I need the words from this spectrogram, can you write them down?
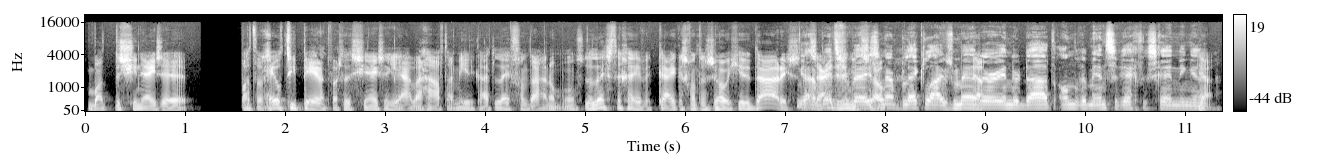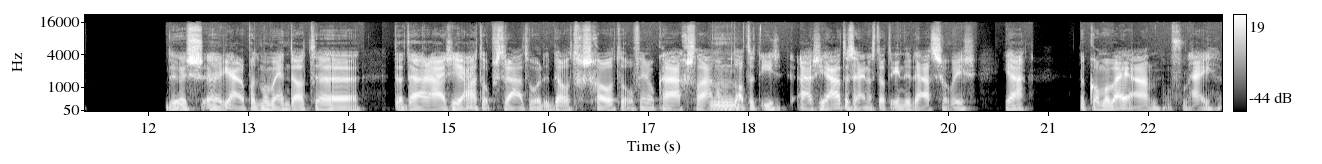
wat de Chinezen, wat wel heel typerend was, de Chinezen, ja, waar haalt Amerika het lef vandaan om ons de les te geven? Kijk eens wat een zootje er daar is. Ja, dat werd niet verwezen naar Black Lives Matter, inderdaad, andere mensenrechten schendingen. Ja. Dus eh, ja, op het moment dat, eh, dat daar Aziaten op straat worden doodgeschoten of in elkaar geslagen, Mhm. omdat het Aziaten zijn, als dat inderdaad zo is, ja, dan komen wij aan, of wij, eh,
